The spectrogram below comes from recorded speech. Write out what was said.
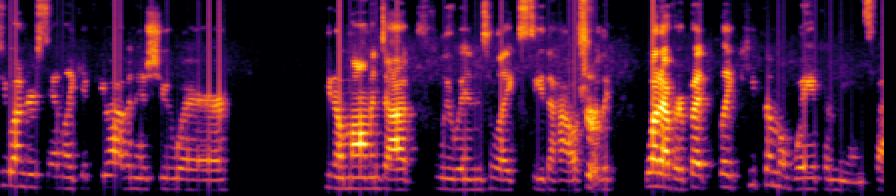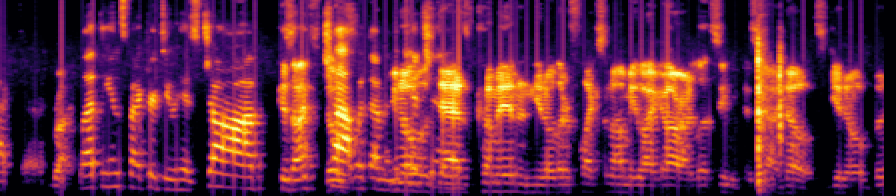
do understand, like, if you have an issue where, you know, mom and dad flew in to like see the house Sure. or the whatever, but like keep them away from the inspector. Right. Let the inspector do his job. because I those, chat with them in you the know kitchen. those dads come in and you know they're flexing on me like, all right, let's see what this guy knows. You know, but,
